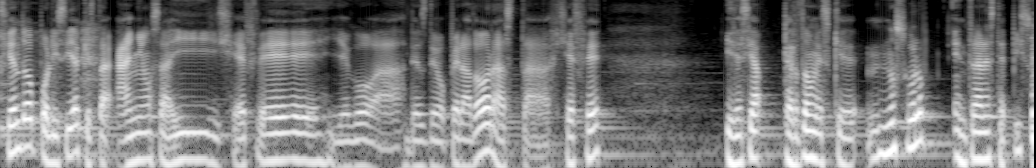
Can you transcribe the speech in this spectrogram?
Siendo policía que está años ahí, jefe, llegó a desde operador hasta jefe y decía, perdón, es que no suelo entrar a este piso.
